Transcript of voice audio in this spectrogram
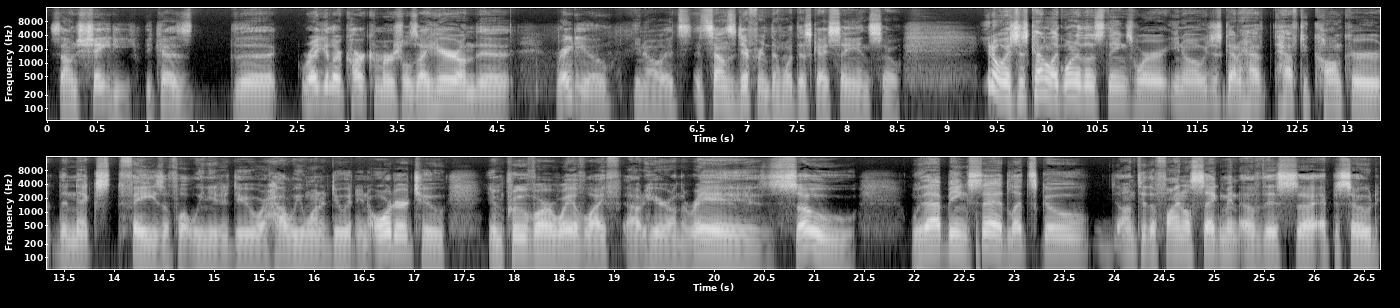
Sounds shady because the regular car commercials I hear on the radio, you know, it's it sounds different than what this guy's saying. So, you know, it's just kind of like one of those things where, you know, we just kind of have, have to conquer the next phase of what we need to do or how we want to do it in order to improve our way of life out here on the res. So, with that being said, let's go on to the final segment of this uh, episode.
